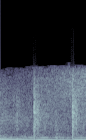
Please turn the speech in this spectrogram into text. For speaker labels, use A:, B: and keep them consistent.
A: mm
